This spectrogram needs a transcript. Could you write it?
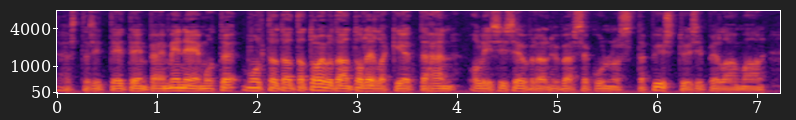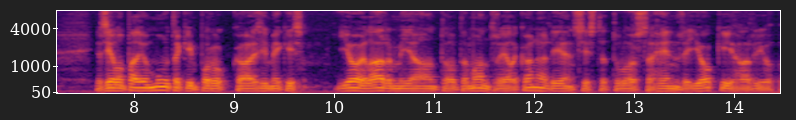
tästä sitten eteenpäin menee. Mutta, mutta tota, toivotaan todellakin, että hän olisi sen verran hyvässä kunnossa, että pystyisi pelaamaan. Ja siellä on paljon muutakin porukkaa, esimerkiksi Joel Armia on tuolta Montreal Canadiensista tulossa Henri Jokiharju,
